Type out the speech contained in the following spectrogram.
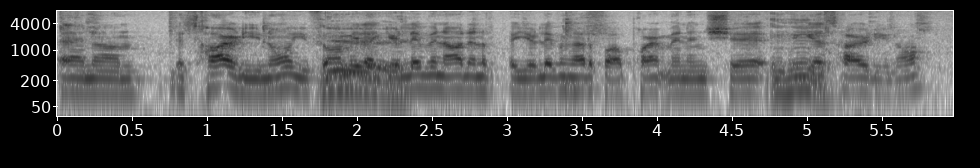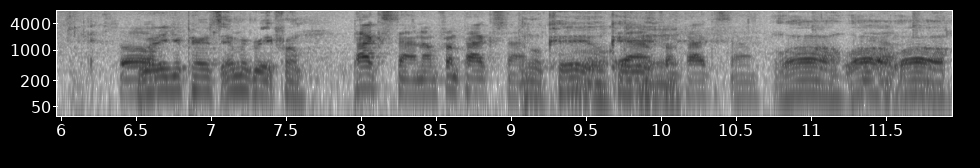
and um, it's hard, you know. You feel me? Like you're living out in a, you're living out of an apartment and shit. Mhm. It gets hard, you know. So Where did your parents immigrate from? Pakistan. I'm from Pakistan. Okay, okay. Yeah, I'm from Pakistan. Wow, wow, Yeah. wow.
